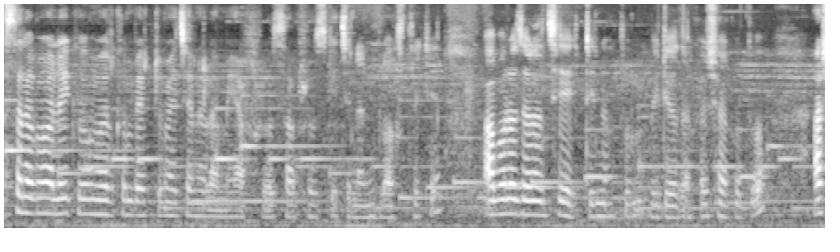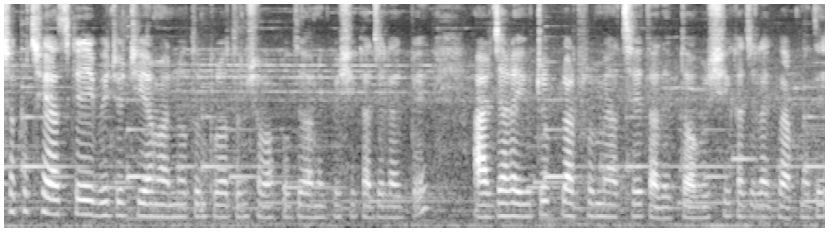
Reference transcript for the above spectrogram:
আসসালামু আলাইকুম, welcome back to my channel. আমি Afroz Afroz kitchen and blogs থেকে। আবারও জানাচ্ছি একটি নতুন ভিডিও দেখার স্বাগত। আশা করছি আজকের এই ভিডিওটি আমার নতুন পুরাতন সভাপতি অনেক বেশি কাজে লাগবে। আর যারা ইউটিউব প্ল্যাটফর্মে আছে, তাদের তো অবশ্যই কাজে লাগবে। আপনাদের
